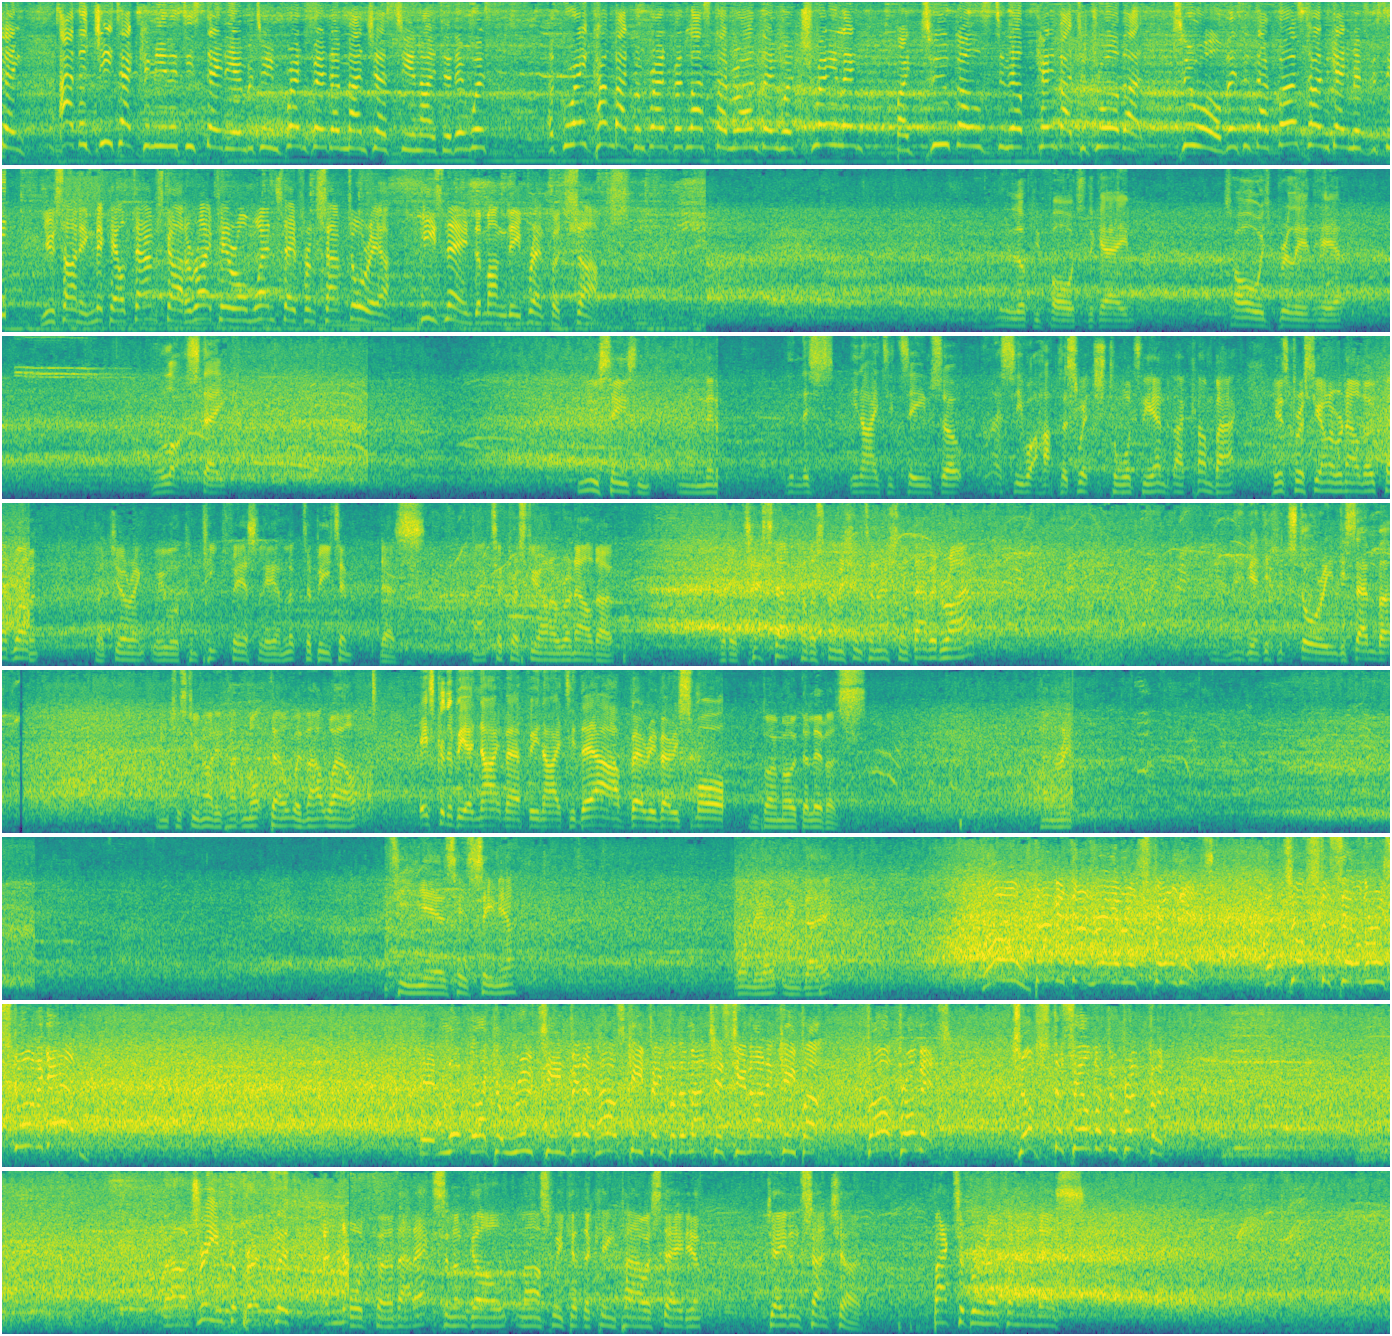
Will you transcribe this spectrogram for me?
at the Gtech Community Stadium between Brentford and Manchester United. It was a great comeback from Brentford last time around. They were trailing by two goals to nil, came back to draw that two all. This is their first home game of the season. New signing Mikkel Damsgaard arrived here on Wednesday from Sampdoria. He's named among the Brentford subs. Really looking forward to the game. It's always brilliant here a lot at stake. New season and then in this United team, so let's see what happens. Switch towards the end of that comeback. Here's Cristiano Ronaldo, fed well. But during, we will compete fiercely and look to beat him. Yes. Back to Cristiano Ronaldo. Little test up for the Spanish international David Raya. Yeah, maybe a different story in December. Manchester United had not dealt with that well. It's going to be a nightmare for United. They are very, very small. Mbeumo delivers. Henry. Eighteen years his senior. On the opening day. Oh, David De Gea has spilled it! And Josh Dasilva has scored again! It looked like a routine bit of housekeeping for the Manchester United keeper. Far from it. Josh Dasilva for Brentford. Well, a dream for Brentford. And for that excellent goal last week at the King Power Stadium. Jadon Sancho. Back to Bruno Fernandes.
